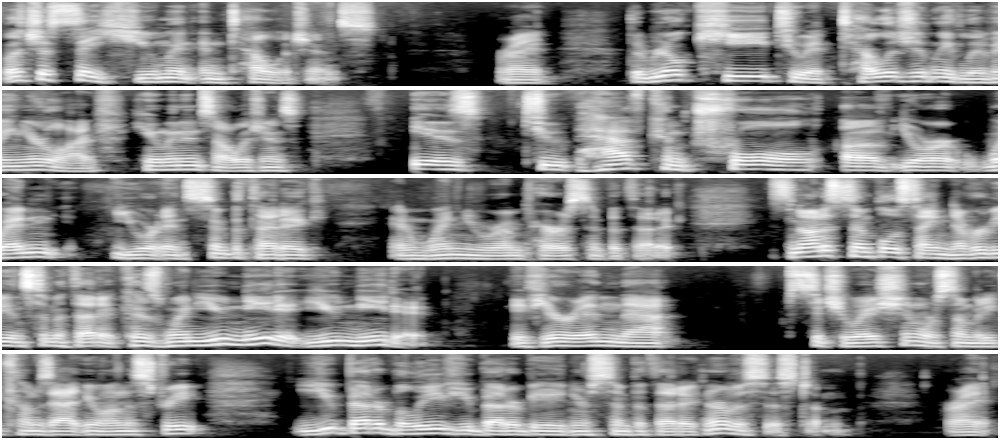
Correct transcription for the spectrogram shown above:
Let's just say human intelligence, right? The real key to intelligently living your life, human intelligence, is to have control of your when you are in sympathetic and when you are in parasympathetic. It's not as simple as saying never be in sympathetic because when you need it, you need it. If you're in that situation where somebody comes at you on the street, you better believe you better be in your sympathetic nervous system, right?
